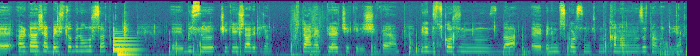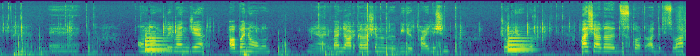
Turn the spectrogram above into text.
Ee, arkadaşlar 500 abone olursak e, bir sürü çekilişler yapacağım. İki tane pire çekilişi falan. Bir de Discord sunucumuzda e, benim Discord sunucumda kanalınızı tanıtacağım. E, ondan dolayı bence abone olun. Yani bence arkadaşlarınızla videoyu paylaşın. Çok iyi olur. Aşağıda da Discord adresi var.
